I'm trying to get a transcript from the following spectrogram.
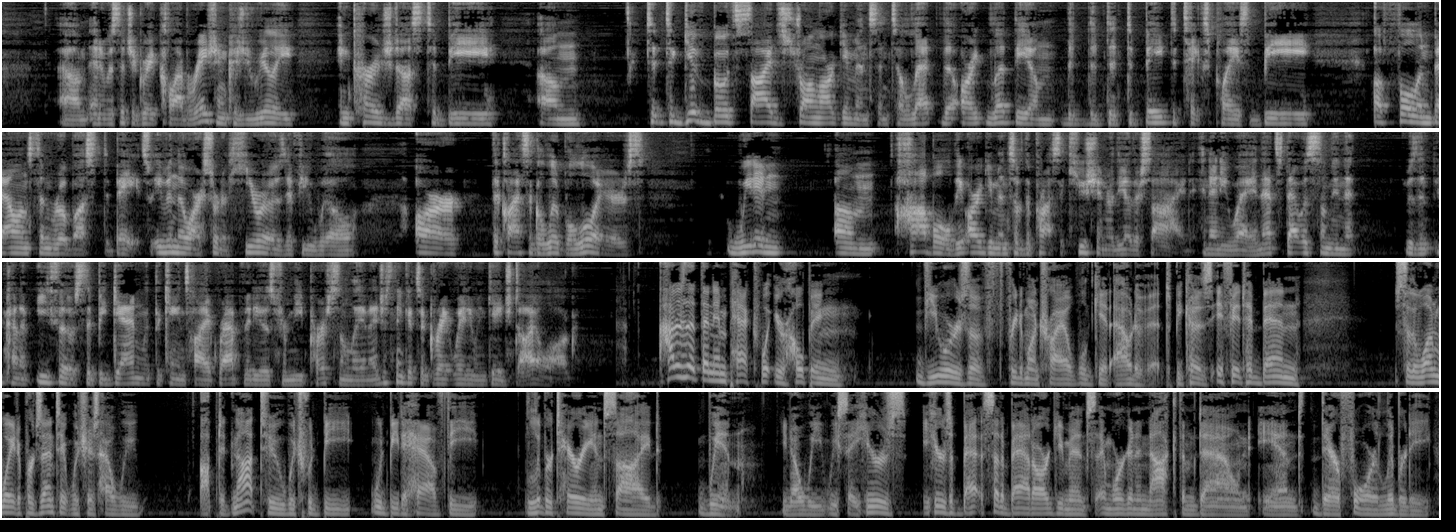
Um, and it was such a great collaboration because you really encouraged us to be um, to, to give both sides strong arguments and to let the let the, um, the, the, the debate that takes place be a full and balanced and robust debate. So even though our sort of heroes, if you will, are the classical liberal lawyers, we didn't um, hobble the arguments of the prosecution or the other side in any way. And that's that was something that was a kind of ethos that began with the Keynes Hayek rap videos for me personally. And I just think it's a great way to engage dialogue. How does that then impact what you're hoping viewers of Freedom on Trial will get out of it? Because if it had been so the one way to present it, which is how we opted not to, which would be would be to have the libertarian side win you know, we, we say here's here's a set of bad arguments, and we're going to knock them down, and therefore liberty,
